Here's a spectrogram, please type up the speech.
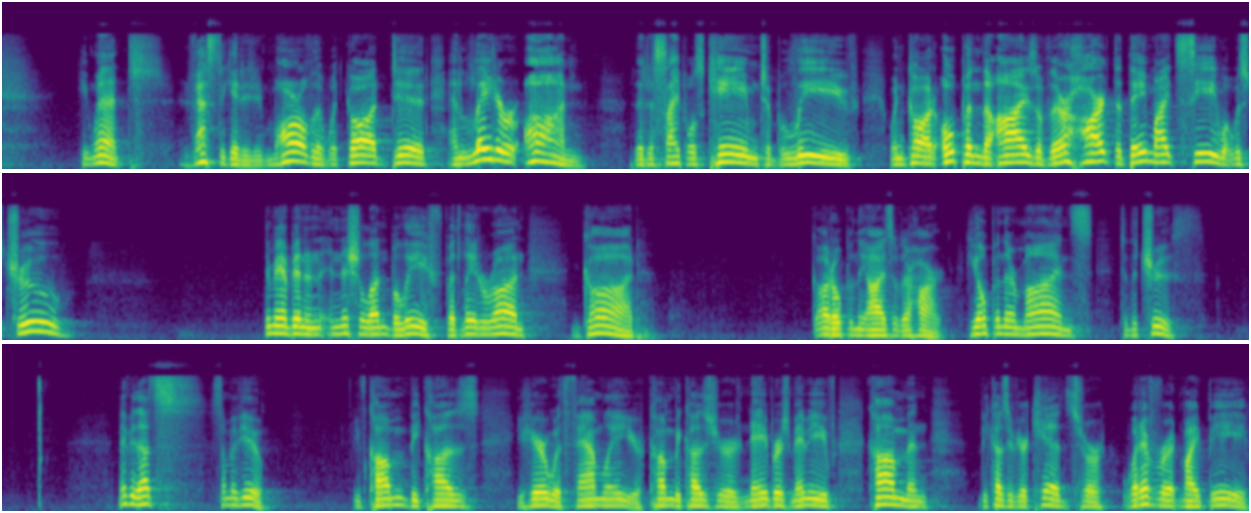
he went investigated, he marveled at what God did. And later on, the disciples came to believe when God opened the eyes of their heart that they might see what was true. There may have been an initial unbelief, but later on, God, God opened the eyes of their heart. He opened their minds to the truth. Maybe that's some of you. You've come because you're here with family, you're come because you're neighbors, maybe you've come and because of your kids or whatever it might be.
